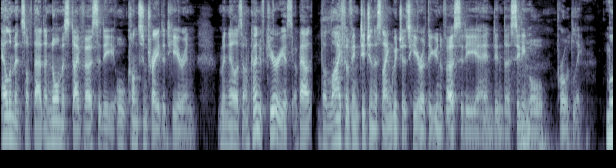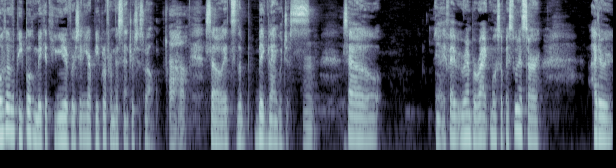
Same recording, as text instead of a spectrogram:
elements of that enormous diversity all concentrated here in Manila. So I'm kind of curious about the life of indigenous languages here at the university and in the city hmm. more broadly. Most of the people who make it to university are people from the centers as well. Uh huh. So it's the big languages. So, you know, if I remember right, most of my students are either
